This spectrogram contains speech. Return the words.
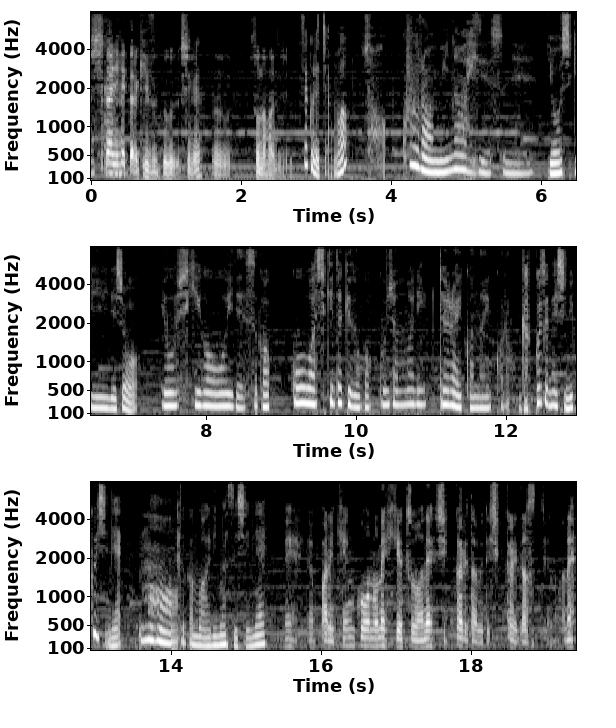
視界に入ったら気づくしね。うん。そんな感じ。さくらちゃんは？さ桜見ないですね。洋式でしょ洋式が多いです。学校は式だけど学校じゃあんまりお寺行かないから。う。学校じゃね、しにくいしね。まあ、とかもありますしね。ね、やっぱり健康のね、秘訣はね、しっかり食べてしっかり出すっていうのはね、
